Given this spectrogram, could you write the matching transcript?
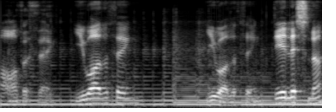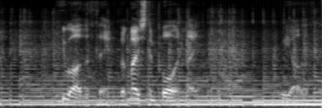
are the thing. You are the thing. You are the thing. Dear listener, you are the thing. But most importantly, we are the thing.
